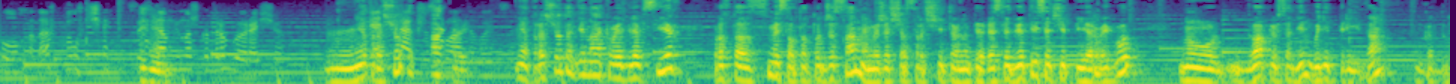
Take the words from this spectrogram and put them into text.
плохо, да, получается? Или там немножко другой расчет? Нет, расчет одинаковый. Нет, расчет одинаковый для всех. Просто смысл-то тот же самый. Мы же сейчас рассчитываем, например, если 2001 год, ну, 2 плюс 1 будет 3, да, году.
